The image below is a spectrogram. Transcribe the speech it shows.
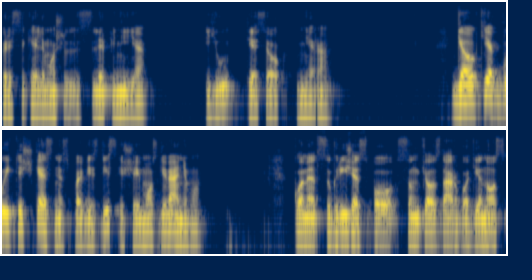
prisikėlimo slėpinyje. Jų tiesiog nėra. Gal kiek būtiškesnis pavyzdys iš šeimos gyvenimo kuomet sugrįžęs po sunkios darbo dienos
